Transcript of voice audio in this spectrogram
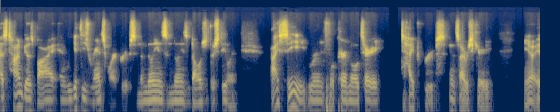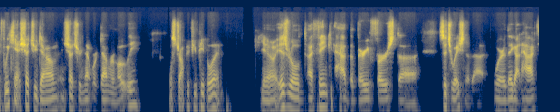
as time goes by and we get these ransomware groups and the millions and millions of dollars that they're stealing, I see room for paramilitary type groups in cybersecurity you know, if we can't shut you down and shut your network down remotely, let's drop a few people in. You know, Israel, I think, had the very first uh, situation of that where they got hacked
